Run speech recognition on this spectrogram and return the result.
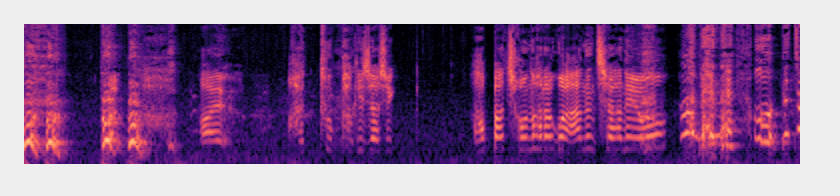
그럼요. 아이, 아, 투팍이 자식 아빠 전화라고 아는 체 하네요. 아, 네네. 어, 그쵸?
